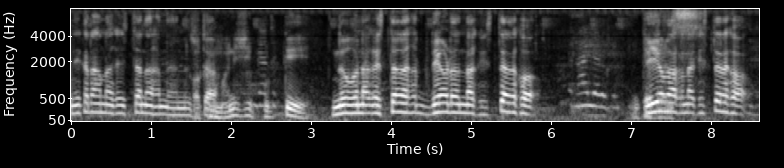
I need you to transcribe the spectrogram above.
నీకరా నాకు ఇస్తాను ఒక. మనిషి పుట్టి నువ్వు నాకు ఇస్తాను దేవుడు నాకు ఇస్తాను friends. నాకు నాకు ఇస్తాను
